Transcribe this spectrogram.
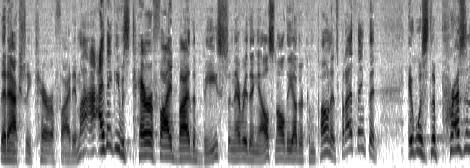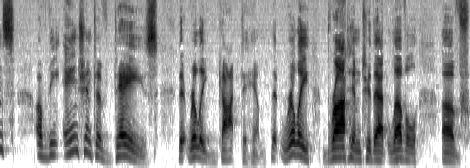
that actually terrified him. I, I think he was terrified by the beasts and everything else and all the other components, but I think that it was the presence of the Ancient of Days that really got to him, that really brought him to that level of,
